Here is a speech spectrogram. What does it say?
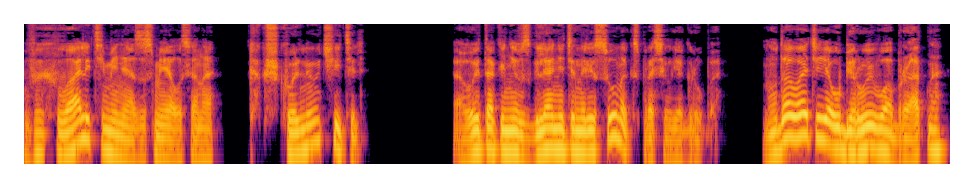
«Вы хвалите меня?» — засмеялась она. «Как школьный учитель». «А вы так и не взглянете на рисунок?» — спросил я грубо. «Ну, давайте я уберу его обратно».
